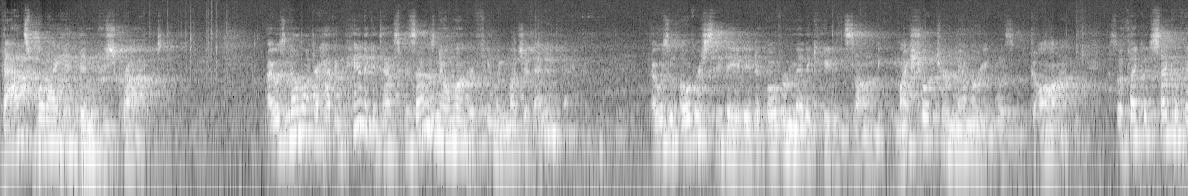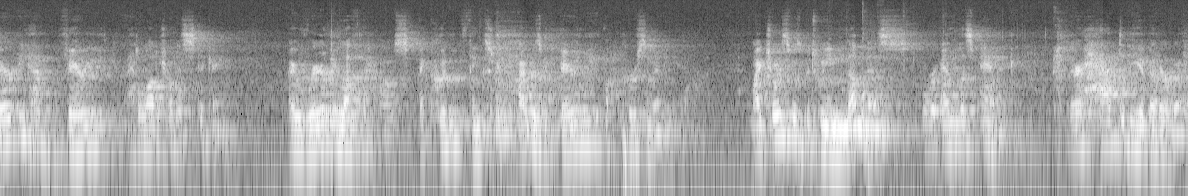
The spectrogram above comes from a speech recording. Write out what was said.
that's what I had been prescribed. I was no longer having panic attacks because I was no longer feeling much of anything. I was an oversedated, overmedicated zombie. My short-term memory was gone. So psychotherapy had very, had a lot of trouble sticking. I rarely left the house. I couldn't think straight. I was barely a person anymore. My choice was between numbness or endless panic. There had to be a better way.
